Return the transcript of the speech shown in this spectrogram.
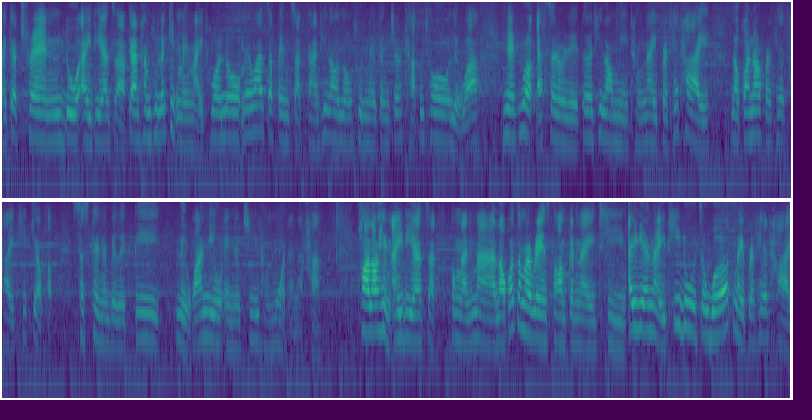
mega trend ดูไอเดียจากการทำธุรกิจใหม่ๆ ทั่วโลก ไม่ว่าจะเป็นจากการที่เราลงทุนใน venture capital หรือว่า network accelerator ที่เรามีทั้งในประเทศไทย แล้วก็นอกประเทศไทยที่เกี่ยวกับ sustainability หรือว่า new energy ทั้งหมดนะคะ พอเราเห็นไอเดียจากตรงนั้นมา เราก็จะมา brainstorm กันในทีม ไอเดียไหนที่ดูจะ work ในประเทศไทย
